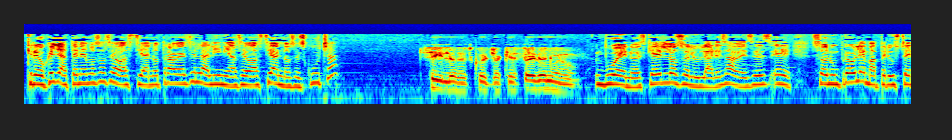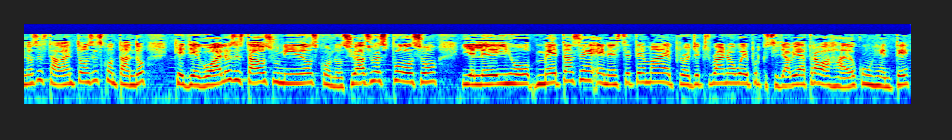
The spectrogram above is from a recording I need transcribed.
Creo que ya tenemos a Sebastián otra vez en la línea. Sebastián, ¿nos escucha? Sí, los escucho, aquí estoy de nuevo. Bueno, es que los celulares a veces eh, son un problema, pero usted nos estaba entonces contando que llegó a los Estados Unidos, conoció a su esposo y él le dijo, métase en este tema de Project Runaway porque usted ya había trabajado con gente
